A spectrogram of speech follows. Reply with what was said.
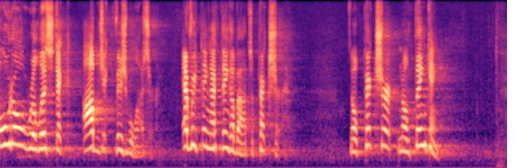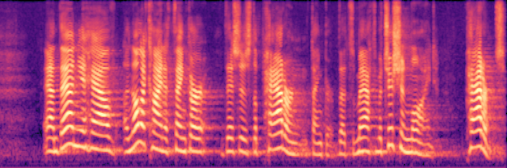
photorealistic object visualizer. Everything I think about is a picture. No picture, no thinking. And then you have another kind of thinker. This is the pattern thinker. That's the mathematician mind. Patterns.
